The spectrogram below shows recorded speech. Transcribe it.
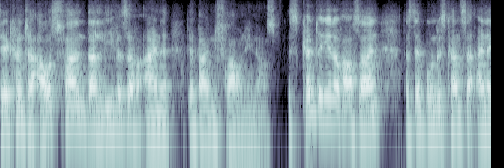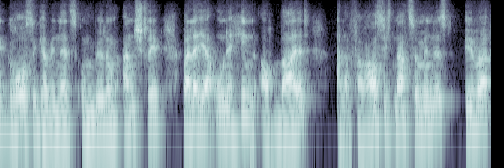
der könnte ausfallen, dann lief es auf eine der beiden Frauen hinaus. Es könnte jedoch auch sein, dass der Bundeskanzler eine große Kabinettsumbildung anstrebt, weil er ja ohnehin auch bald aller Voraussicht nach zumindest, über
